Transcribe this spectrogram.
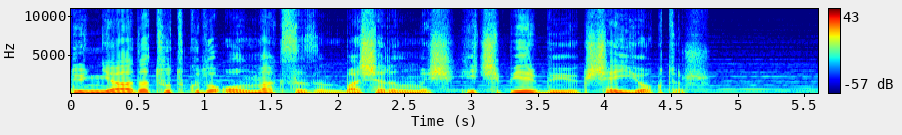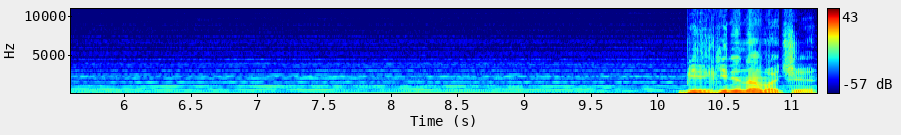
dünyada tutkulu olmaksızın başarılmış hiçbir büyük şey yoktur. Bilginin amacı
